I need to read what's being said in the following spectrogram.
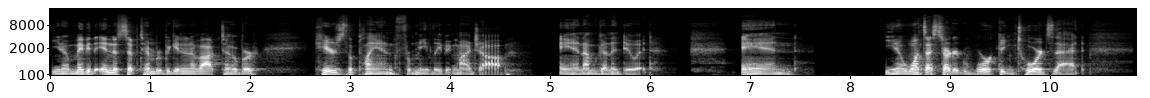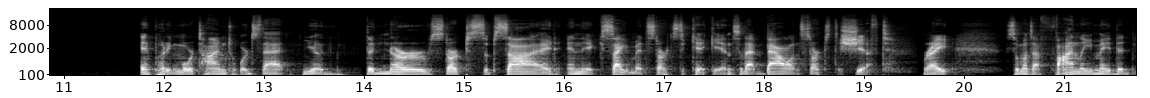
you know, maybe the end of September, beginning of October. Here's the plan for me leaving my job, and I'm going to do it. And, you know, once I started working towards that and putting more time towards that, you know, the nerves start to subside and the excitement starts to kick in. So that balance starts to shift, right? So once I finally made the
